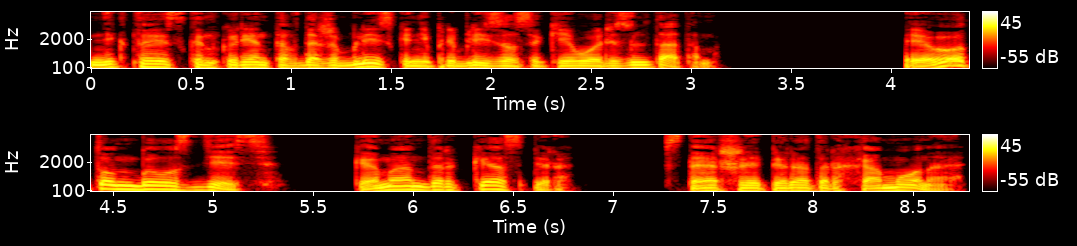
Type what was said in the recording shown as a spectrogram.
Никто из конкурентов даже близко не приблизился к его результатам. И вот он был здесь. Командир Каспер, старший оператор Хамона.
